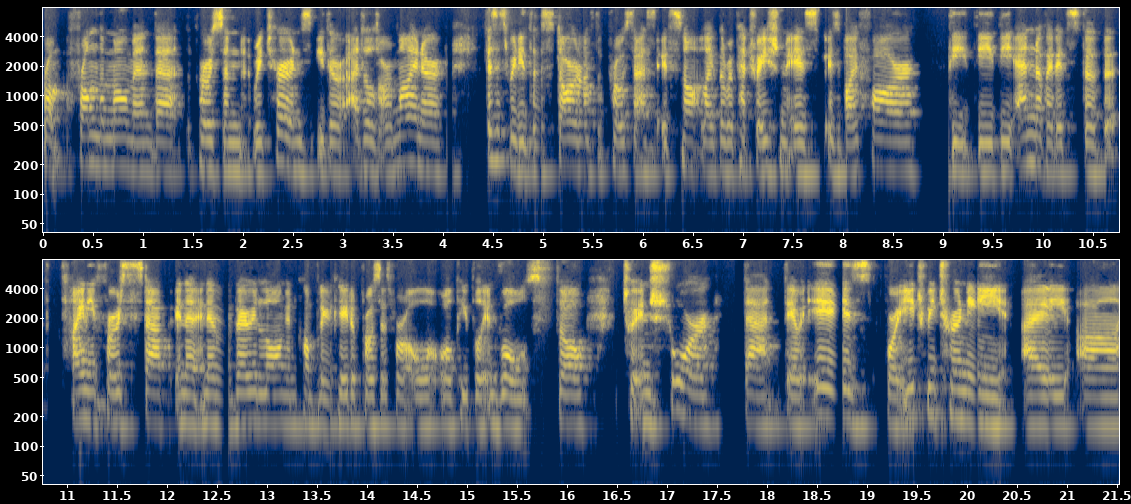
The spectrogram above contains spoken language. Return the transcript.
from from the moment that the person returns, either adult or minor, this is really the start of the process. It's not like the repatriation is is by far the the the end of it. It's the, the tiny first step in a in a very long and complicated process for all all people involved. So to ensure that there is for each returnee a uh,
